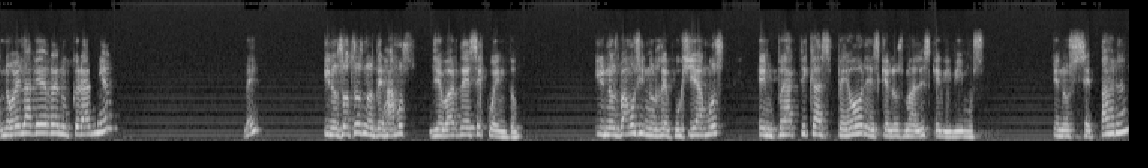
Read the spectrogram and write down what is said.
¿No ve la guerra en Ucrania? ¿Ve? Y nosotros nos dejamos llevar de ese cuento y nos vamos y nos refugiamos en prácticas peores que los males que vivimos, que nos separan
